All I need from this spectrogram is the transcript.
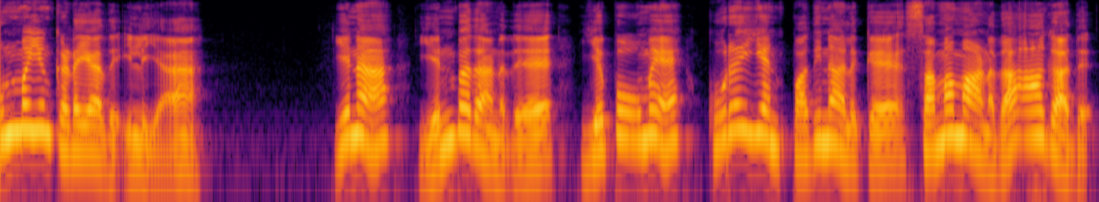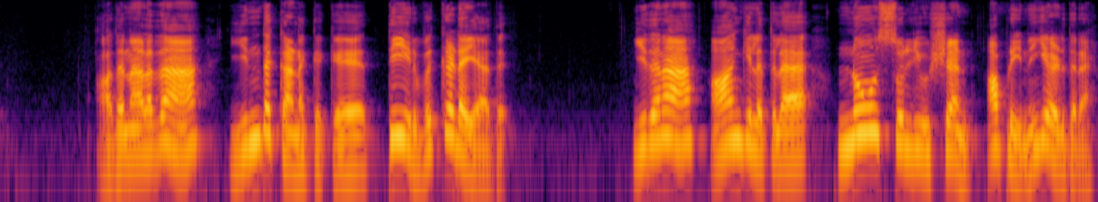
உண்மையும் கிடையாது இல்லையா? ஏன்னா எண்பதானது எப்பவுமே குறை எண் பதினாலுக்கு சமமானதா ஆகாது. அதனால தான் இந்த கணக்குக்கு தீர்வு கிடையாது. இதனா ஆங்கிலத்தில் நோ சொல்யூஷன் அப்படின்னு எழுதுறேன்.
